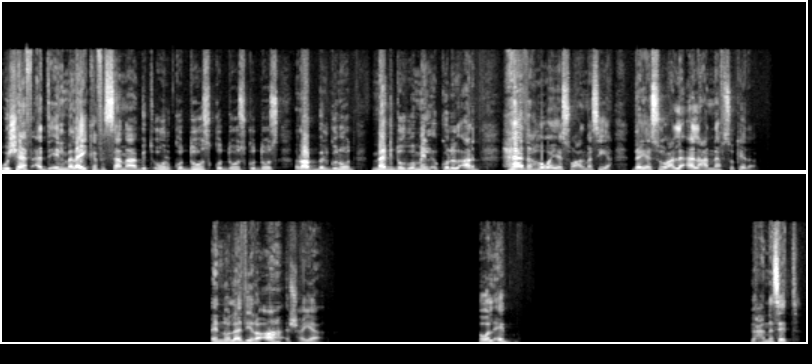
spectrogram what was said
وشاف قد إيه الملائكة في السماء بتقول قدوس قدوس قدوس رب الجنود مجده ملء كل الأرض. هذا هو يسوع المسيح. ده يسوع اللي قال عن نفسه كده. إنه الذي رآه إشعياء. هو الابن. يوحنا 6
